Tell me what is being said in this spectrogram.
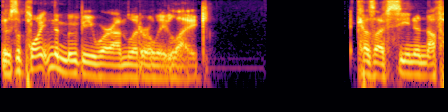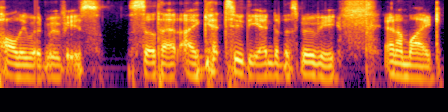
There's a point in the movie where I'm literally like, because I've seen enough Hollywood movies so that I get to the end of this movie and I'm like,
